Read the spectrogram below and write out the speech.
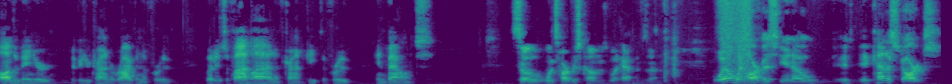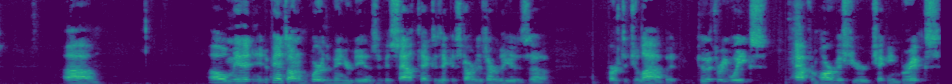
on the vineyard because you're trying to ripen the fruit. But it's a fine line of trying to keep the fruit in balance. So once harvest comes, what happens then? Well, when harvest, you know, it it kind of starts. Um, oh, mid. It depends on where the vineyard is. If it's South Texas, it could start as early as uh, first of July. But two or three weeks out from harvest, you're checking Brix,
